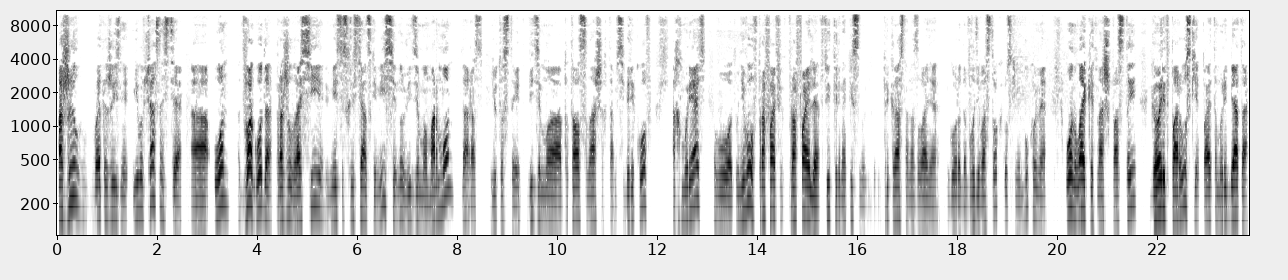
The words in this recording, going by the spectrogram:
пожил в этой жизни. И вот в частности, а, он два года прожил в России вместе с христианской миссией, ну, видимо, мормон, да, раз Юта Стейт, видимо, пытался наших там сибиряков охмурять, вот. У него в, профа- в профайле в Твиттере написано прекрасное название города Владивосток русскими буквами. Он лайкает наши посты, говорит по-русски, поэтому, ребята,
